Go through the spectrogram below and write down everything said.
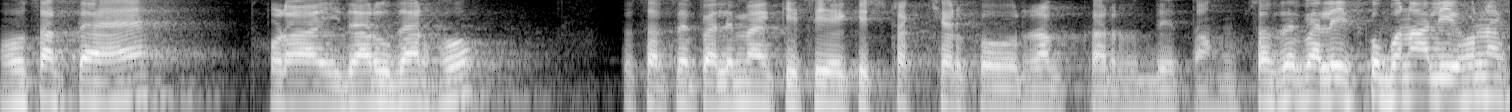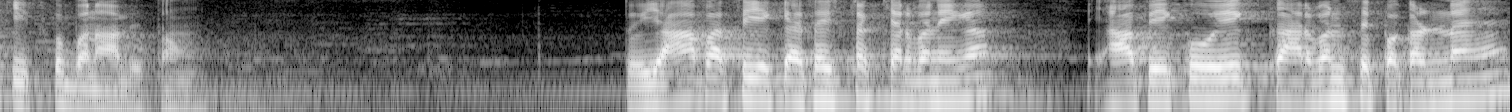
हो सकता है थोड़ा इधर उधर हो। तो सबसे पहले मैं किसी एक स्ट्रक्चर को रब कर देता हूँ। सबसे पहले इसको बना लिए हो ना कि इसको बना देता हूँ। तो यहाँ पर से ये कैसा स्ट्रक्चर बनेगा? आप एक को एक कार्बन से पकड़ना है।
